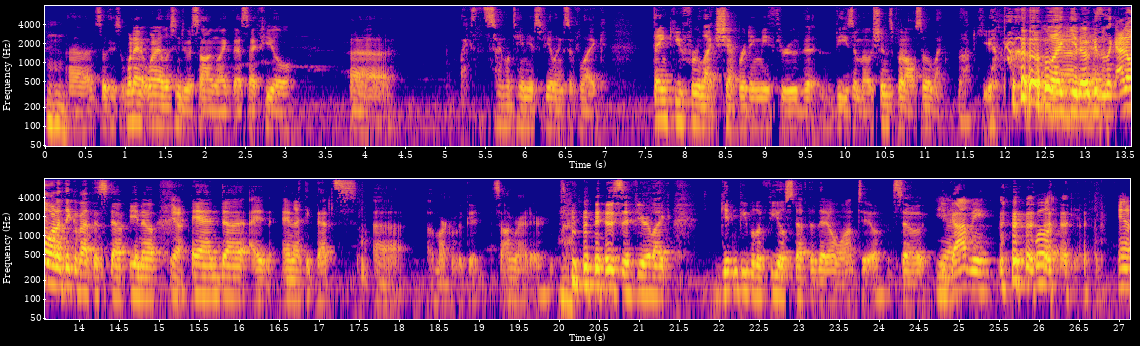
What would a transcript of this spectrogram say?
Mm-hmm. uh, so there's when I when I listen to a song like this, I feel uh, like simultaneous feelings of like. Thank you for like shepherding me through the, these emotions, but also like fuck you, like you know, because yeah. like I don't want to think about this stuff, you know. Yeah. and uh, I, and I think that's uh, a mark of a good songwriter is if you're like getting people to feel stuff that they don't want to. So you got me. Well, and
